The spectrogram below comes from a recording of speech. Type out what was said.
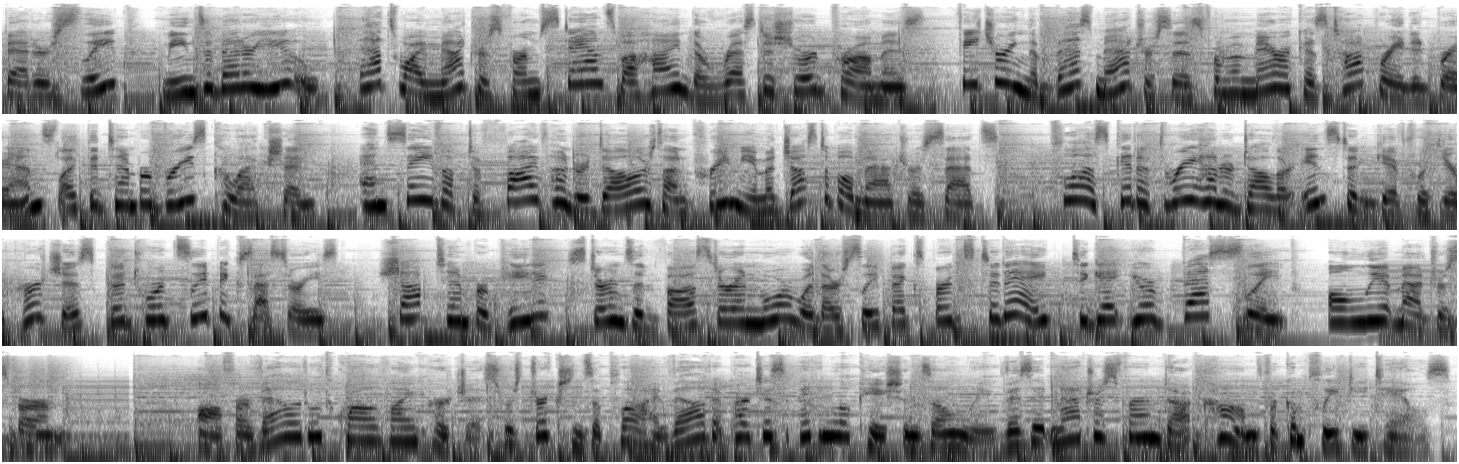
Better sleep means a better you. That's why Mattress Firm stands behind the Rest Assured Promise, featuring the best mattresses from America's top rated brands like the Tempur-Breeze collection. And save up to $500 on premium adjustable mattress sets. Plus, get a $300 instant gift with your purchase, good towards sleep accessories. Shop Tempur-Pedic, Stearns & Foster, and more with our sleep experts today to get your best sleep only at Mattress Firm. Offer valid with qualifying purchase. Restrictions apply. Valid at participating locations only. Visit mattressfirm.com for complete details.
